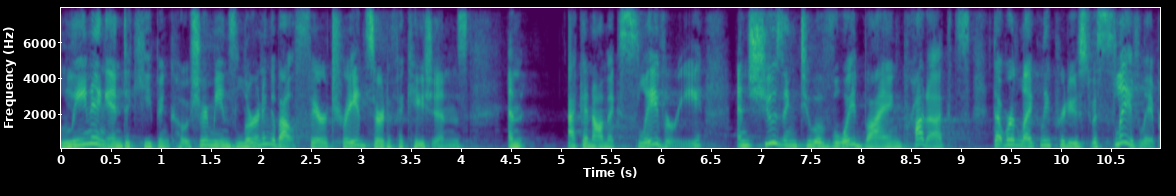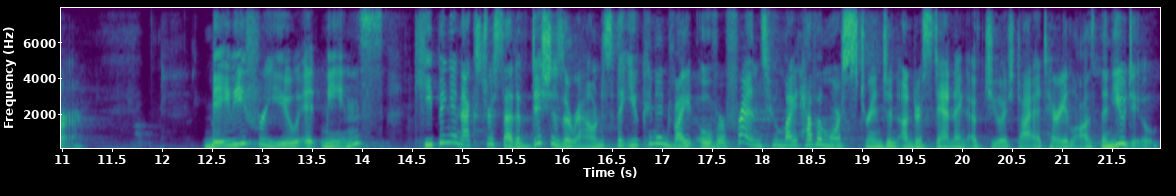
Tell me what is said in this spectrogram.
leaning into keeping kosher means learning about fair trade certifications and economic slavery and choosing to avoid buying products that were likely produced with slave labor. Maybe for you, it means keeping an extra set of dishes around so that you can invite over friends who might have a more stringent understanding of Jewish dietary laws than you do.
